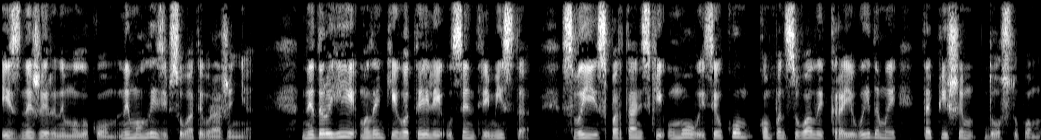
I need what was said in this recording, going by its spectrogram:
із знежиреним молоком не могли зіпсувати враження. Недорогі маленькі готелі у центрі міста свої спартанські умови цілком компенсували краєвидами та пішим доступом.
